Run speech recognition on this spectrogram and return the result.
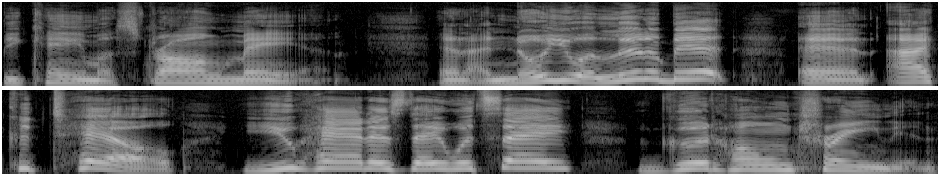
became a strong man. And I know you a little bit, and I could tell you had, as they would say, good home training.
